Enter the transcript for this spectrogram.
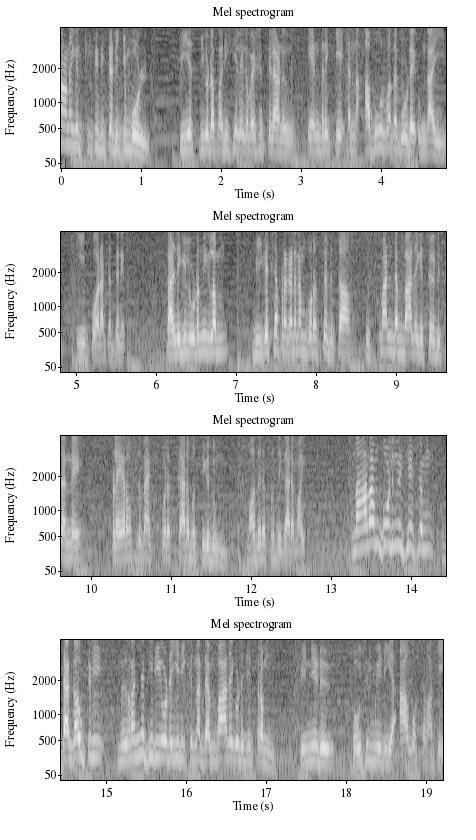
നാണയത്തിൽ തിരിച്ചടിക്കുമ്പോൾ പി എസ് ജിയുടെ പരിശീലക വേഷത്തിലാണ് എൻട്രിക്ക എന്ന അപൂർവത കൂടെ ഉണ്ടായി ഈ പോരാട്ടത്തിന്. കളിയിലുടനീളം മികച്ച പ്രകടനം പുറത്തെടുത്ത ഉസ്മാൻ ഡംബാലയെ തേടി തന്നെ പ്ലെയർ ഓഫ് ദി മാച്ച് പുരസ്കാരം എത്തിയതും മധുര പ്രതികാരമായി നാലാം ഗോളിന് ശേഷം ഡഗൌട്ടിൽ നിറഞ്ഞ ചിരിയോടെ ഇരിക്കുന്ന ഡംബാലയുടെ ചിത്രം പിന്നീട് സോഷ്യൽ മീഡിയ ആഘോഷമാക്കി.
